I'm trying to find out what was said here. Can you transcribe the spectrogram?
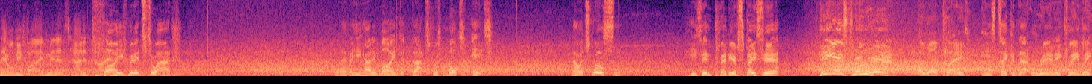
There will be five minutes added time. Five minutes to add. Whatever he had in mind, that was not it. Now it's Wilson. He's in plenty of space here. He is through here. Oh, well played. He's taken that really cleanly.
